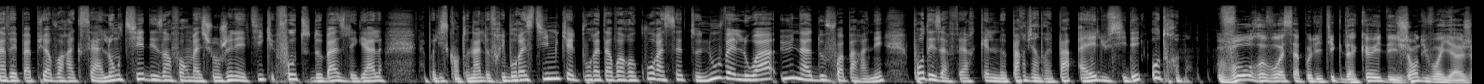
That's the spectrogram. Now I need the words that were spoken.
n'avaient pas pu avoir accès à l'entier des informations génétiques, faute de base légale. La police cantonale de Fribourg estime qu'elle pourrait avoir recours à cette nouvelle loi une à deux fois par année pour des affaires qu'elle ne parviendrait pas à élucider autrement. Vaud revoit sa politique d'accueil des gens du voyage.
